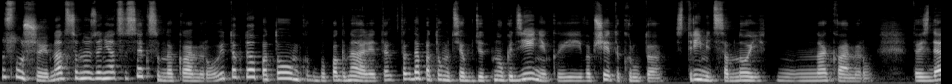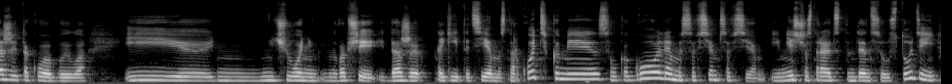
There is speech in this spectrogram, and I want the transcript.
ну, слушай, надо со мной заняться сексом на камеру, и тогда потом как бы погнали, тогда потом у тебя будет много денег, и вообще это круто, стримить со мной на камеру. То есть даже и такое было. И ничего не... Вообще, и даже какие-то темы с наркотиками, с алкоголем, и совсем-совсем. И мне сейчас нравится тенденция у студий,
